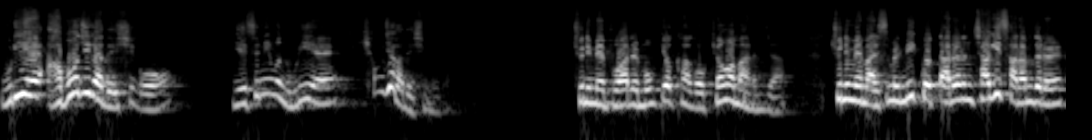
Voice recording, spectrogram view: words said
우리의 아버지가 되시고 예수님은 우리의 형제가 되십니다. 주님의 부활을 목격하고 경험하는 자, 주님의 말씀을 믿고 따르는 자기 사람들을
